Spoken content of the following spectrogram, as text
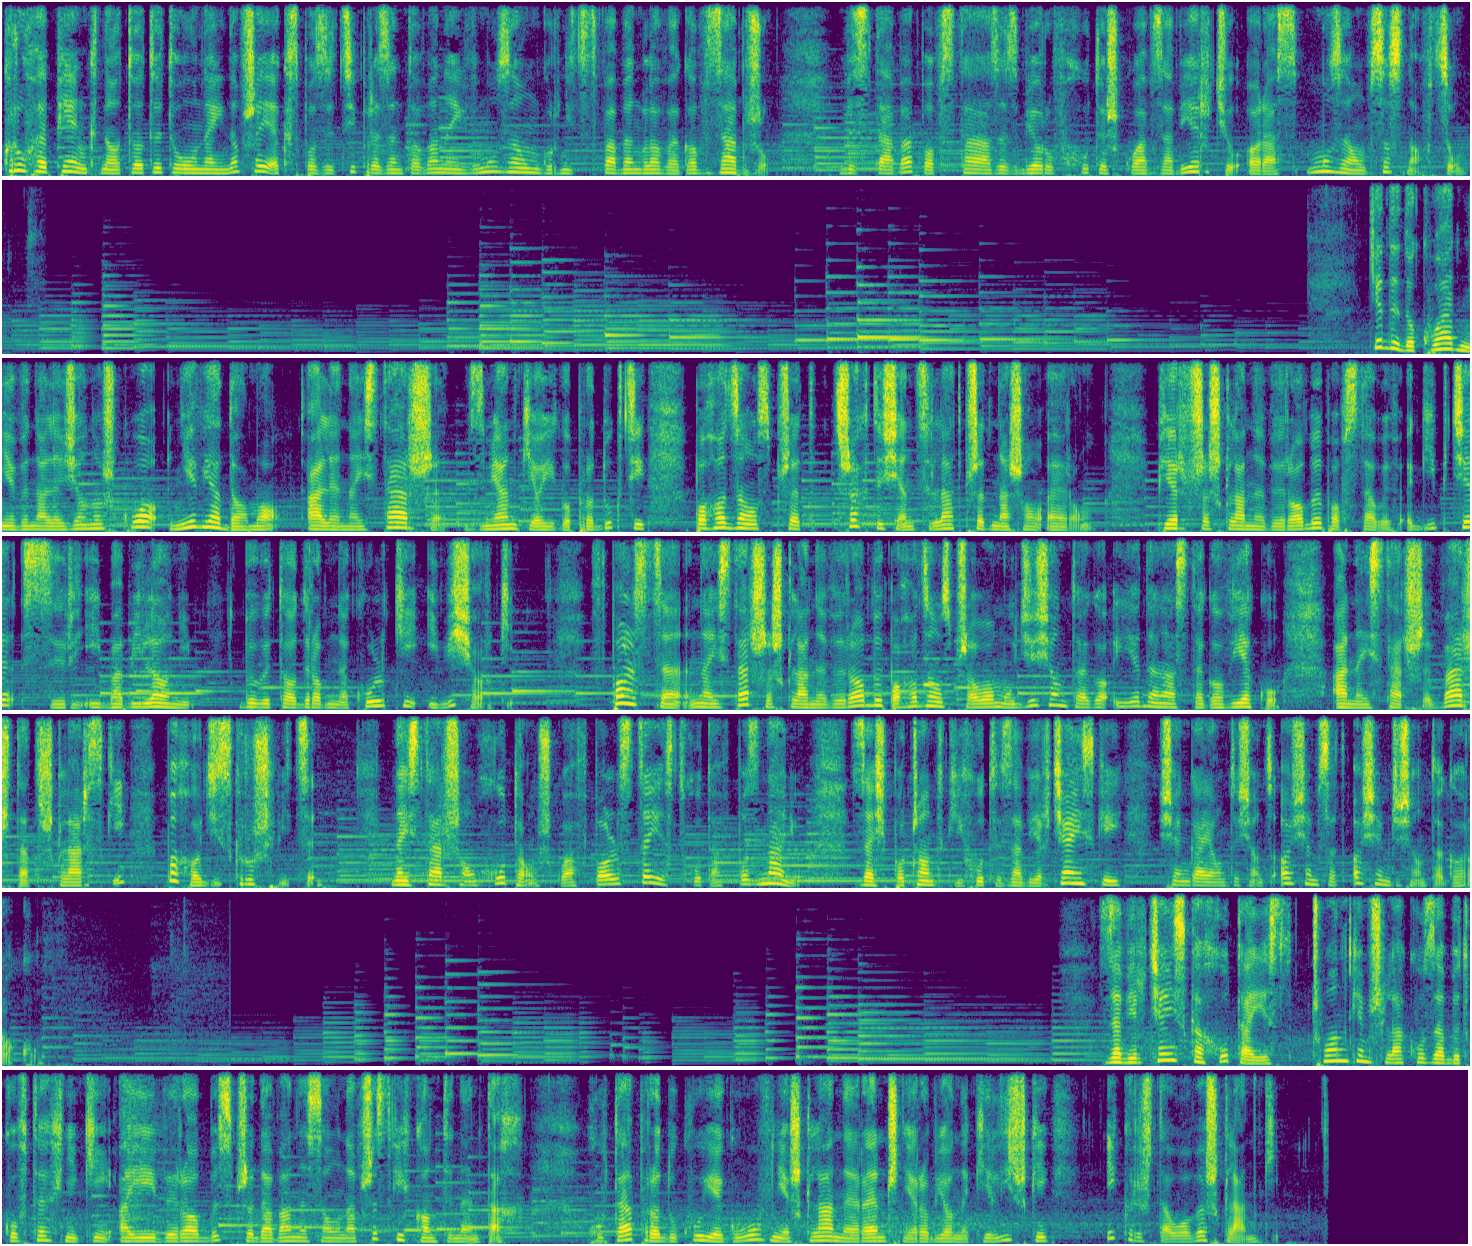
Kruche Piękno to tytuł najnowszej ekspozycji prezentowanej w Muzeum Górnictwa Węglowego w Zabrzu. Wystawa powstała ze zbiorów Huty Szkła w Zawierciu oraz Muzeum w Sosnowcu. Kiedy dokładnie wynaleziono szkło, nie wiadomo, ale najstarsze wzmianki o jego produkcji pochodzą sprzed 3000 lat przed naszą erą. Pierwsze szklane wyroby powstały w Egipcie, Syrii i Babilonii. Były to drobne kulki i wisiorki. W Polsce najstarsze szklane wyroby pochodzą z przełomu X i XI wieku, a najstarszy warsztat szklarski pochodzi z Kruszwicy. Najstarszą hutą szkła w Polsce jest huta w Poznaniu, zaś początki huty zawierciańskiej sięgają 1880 roku. Zawierciańska huta jest członkiem szlaku zabytków techniki, a jej wyroby sprzedawane są na wszystkich kontynentach. Huta produkuje głównie szklane, ręcznie robione kieliszki i kryształowe szklanki.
